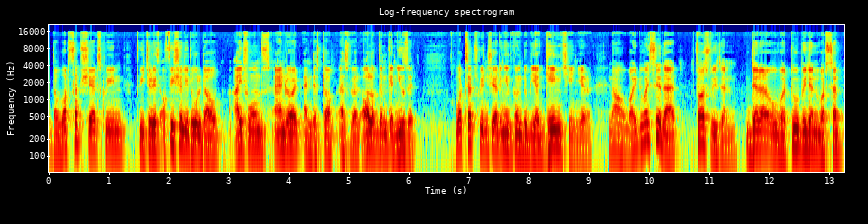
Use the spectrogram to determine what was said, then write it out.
The WhatsApp shared screen feature is officially rolled out. iPhones, Android, and desktop as well. All of them can use it. WhatsApp screen sharing is going to be a game changer. Now, why do I say that? First reason, there are over 2 billion WhatsApp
